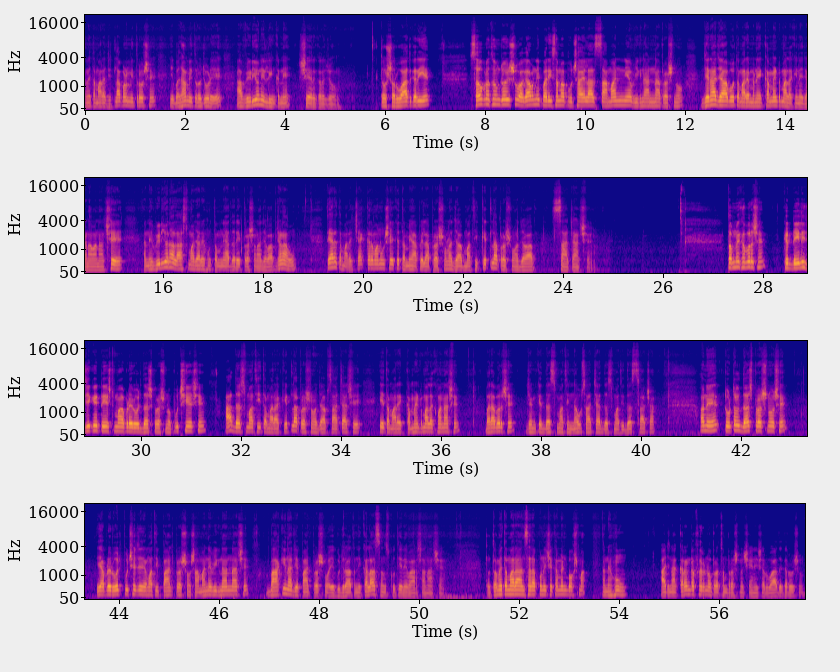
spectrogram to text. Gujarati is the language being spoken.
અને તમારા જેટલા પણ મિત્રો છે, એ બધા મિત્રો જોડે આ વિડીયોની લિંકને શેર કરજો. તો શરૂઆત કરીએ. સૌપ્રથમ જોઈશું અગાઉની પરીક્ષામાં પૂછાયેલા સામાન્ય વિજ્ઞાનના પ્રશ્નો, જેના જવાબો તમારે મને કમેન્ટમાં લખીને જણાવવાના છે અને વિડીયોના લાસ્ટમાં જ્યારે હું તમને આ દરેક પ્રશ્નના જવાબ જણાવું, ત્યારે તમારે ચેક કરવાનું છે કે તમે આપેલા પ્રશ્નોના જવાબમાંથી કેટલા પ્રશ્નોના જવાબ સાચા છે. તમને ખબર છે કે ડેલી જીકે ટેસ્ટમાં આપણે રોજ દસ પ્રશ્નો પૂછીએ છીએ, આ દસમાંથી તમારા કેટલા પ્રશ્નો જવાબ સાચા છે એ તમારે કમેન્ટમાં લખવાના છે. બરાબર છે? જેમ કે દસમાંથી નવ સાચા, દસમાંથી દસ સાચા. અને ટોટલ દસ પ્રશ્નો છે એ આપણે રોજ પૂછીએ છીએ, એમાંથી પાંચ પ્રશ્નો સામાન્ય વિજ્ઞાનના છે. બાકીના જે પાંચ પ્રશ્નો એ ગુજરાતની કલા, સંસ્કૃતિ અને વારસાના છે. તો તમે તમારા આન્સર આપવાની છે કમેન્ટ બોક્સમાં. અને હું આજના કરંટ અફેરનો પ્રથમ પ્રશ્ન છે એની શરૂઆત કરું છું.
